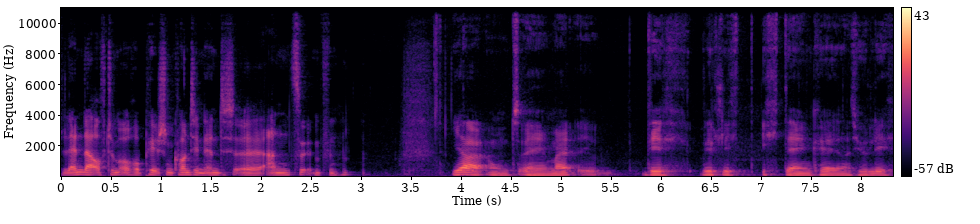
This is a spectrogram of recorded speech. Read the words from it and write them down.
Länder auf dem europäischen Kontinent äh, an zu impfen. Ja, und äh, wirklich, ich denke natürlich,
